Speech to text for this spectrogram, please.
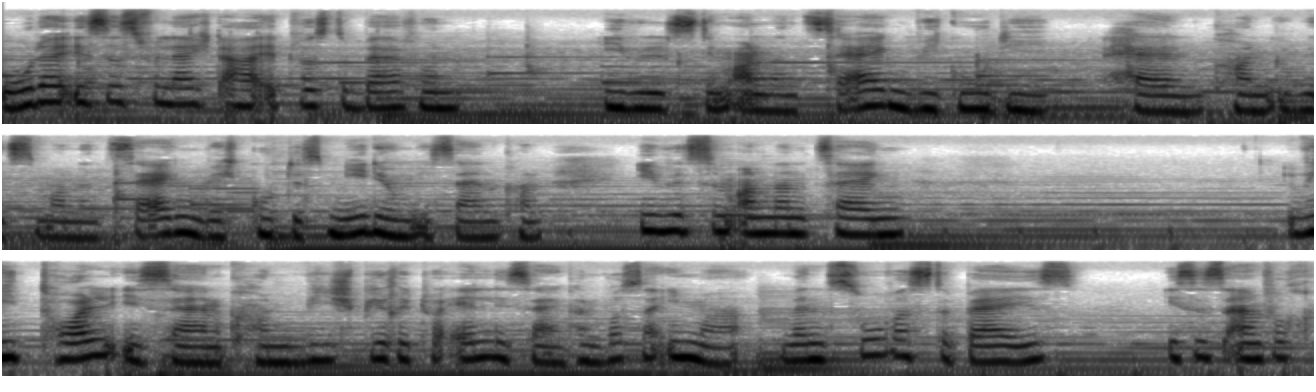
Oder ist es vielleicht auch etwas dabei von, ich will es dem anderen zeigen, wie gut ich heilen kann. Ich will es dem anderen zeigen, welch gutes Medium ich sein kann. Ich will es dem anderen zeigen, wie toll ich sein kann, wie spirituell ich sein kann, was auch immer. Wenn sowas dabei ist, ist es einfach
